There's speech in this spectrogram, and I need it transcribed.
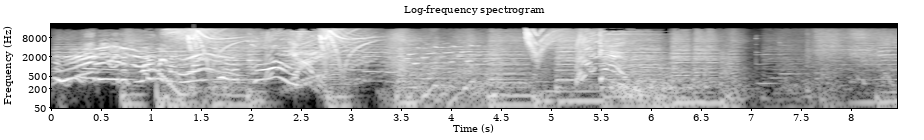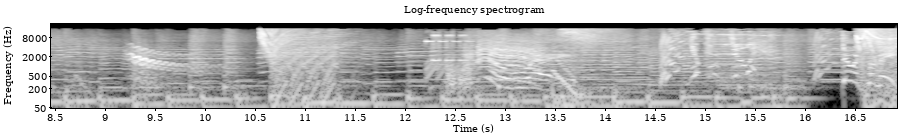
Maybe we'd have won if I'd worn clothes. It!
